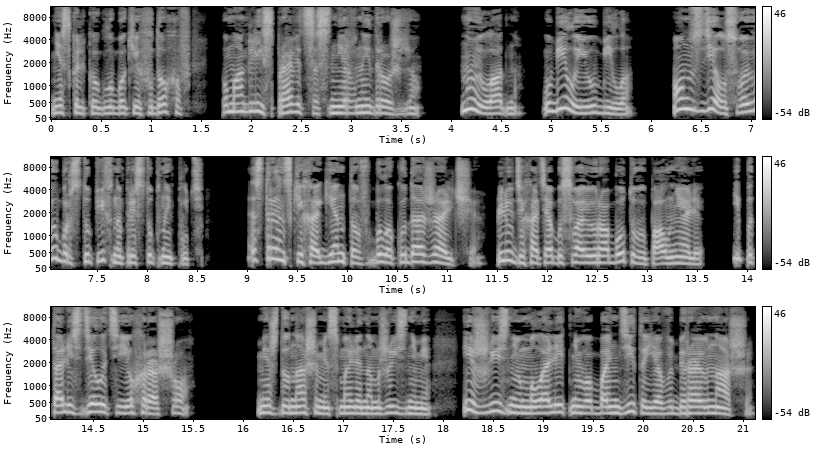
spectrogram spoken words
Несколько глубоких вдохов помогли справиться с нервной дрожью. Ну и ладно, убила и убила. Он сделал свой выбор, ступив на преступный путь. Эстренских агентов было куда жальче. Люди хотя бы свою работу выполняли и пытались сделать ее хорошо. Между нашими с Мелином жизнями и жизнью малолетнего бандита я выбираю наши.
